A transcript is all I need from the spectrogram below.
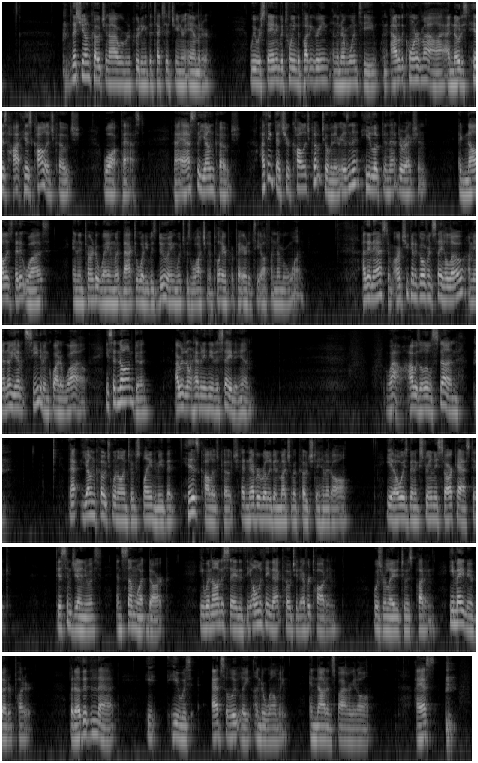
This young coach and I were recruiting at the Texas Junior Amateur. We were standing between the putting green and the number one tee when, out of the corner of my eye, I noticed his hot, his college coach walk past. And I asked the young coach, "I think that's your college coach over there, isn't it?" He looked in that direction, acknowledged that it was, and then turned away and went back to what he was doing, which was watching a player prepare to tee off on number one. I then asked him, Aren't you going to go over and say hello? I mean, I know you haven't seen him in quite a while. He said, No, I'm good. I really don't have anything to say to him wow, I was a little stunned. That young coach went on to explain to me that his college coach had never really been much of a coach to him at all. He had always been extremely sarcastic, disingenuous, and somewhat dark. He went on to say that the only thing that coach had ever taught him was related to his putting. He made me a better putter. But other than that, he, he was absolutely underwhelming and not inspiring at all. I asked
